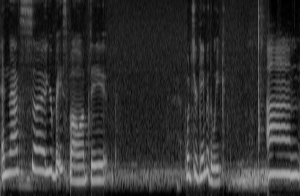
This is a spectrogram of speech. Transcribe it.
And that's uh, your baseball update. What's your game of the week? Um,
